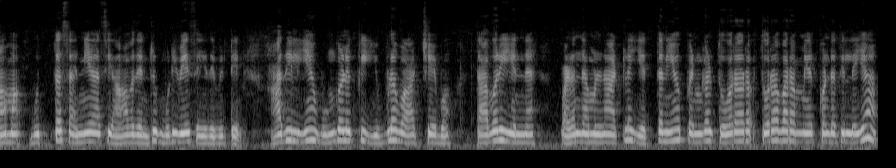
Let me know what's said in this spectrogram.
ஆமா புத்த சந்நியாசி ஆவதென்று முடிவே செய்து விட்டேன். அதில் ஏன் உங்களுக்கு இவ்வளவு ஆட்சேபம்? தவறு என்ன? பழந்தமிழ்நாட்டில் எத்தனையோ பெண்கள் துறர துறவரம் மேற்கொண்டதில்லையா?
